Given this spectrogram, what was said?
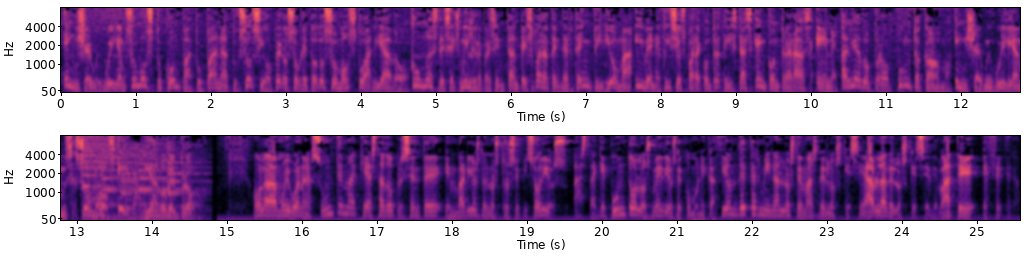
En Sherwin Williams somos tu compa, tu pana, tu socio, pero sobre todo somos tu aliado, con más de 6.000 representantes para atenderte en tu idioma y beneficios para contratistas que encontrarás en aliadopro.com. En Sherwin Williams somos el aliado del PRO. Hola, muy buenas. Un tema que ha estado presente en varios de nuestros episodios. ¿Hasta qué punto los medios de comunicación determinan los temas de los que se habla, de los que se debate, etcétera?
